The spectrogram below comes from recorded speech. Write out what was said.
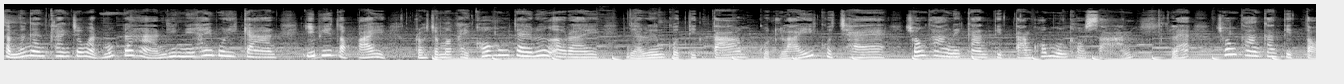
สำนักงานคลังจังหวัดมุกดาหารยินดีให้บริการ อีพีต่อไป เราจะมาไขข้อข้องใจเรื่องอะไร อย่าลืมกดติดตาม กดไลค์ กดแชร์ ช่องทางในการติดตามข้อมูลข่าวสาร และช่องทางการติดต่อ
